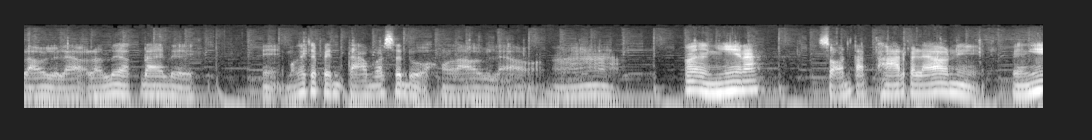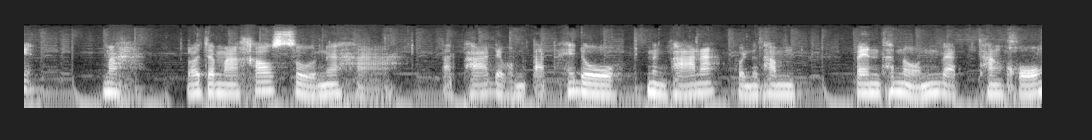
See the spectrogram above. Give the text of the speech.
เราอยู่แล้ว เราเลือกได้เลยเนี่ยมันก็จะเป็นตามวัสดุของเราอยู่แล้วอ่าก็อย่างนี้นะสอนตัดพาร์ทไปแล้วนี่อย่างนี้มาเราจะมาเข้าสู่เนื้อหาตัดพาร์ทเดี๋ยวผมตัดให้ดู1พาร์ทนะผมจะทำเป็นถนนแบบทางโค้ง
